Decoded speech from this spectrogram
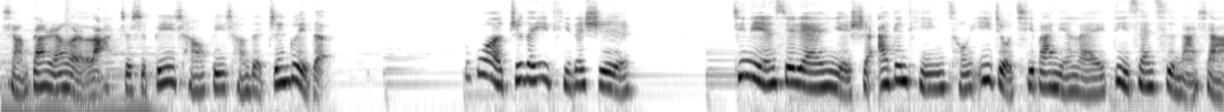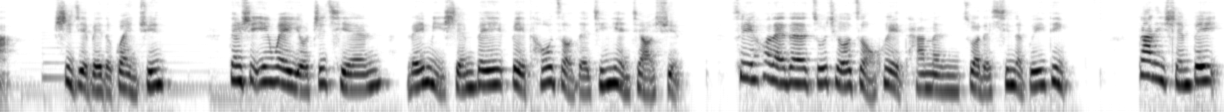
想当然尔啦，这是非常非常的珍贵的。不过值得一提的是，今年虽然也是阿根廷从一九七八年来第三次拿下世界杯的冠军，但是因为有之前雷米神杯被偷走的经验教训，所以后来的足球总会他们做了新的规定：大力神杯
